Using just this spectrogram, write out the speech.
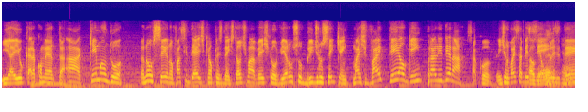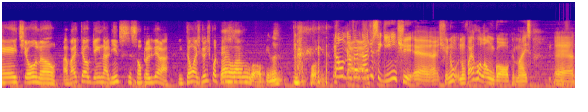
E aí o cara comenta: Ah, quem mandou? Eu não sei, eu não faço ideia de quem é o presidente. Da última vez que eu vi era um sobrinho de não sei quem. Mas vai ter alguém para liderar, sacou? A gente não vai saber alguém, se é um presidente é. ou não. Mas vai ter alguém na linha de sucessão para liderar. Então as grandes potências. Vai rolar um golpe, né? não, na verdade é o seguinte: é, acho que não, não vai rolar um golpe, mas é,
